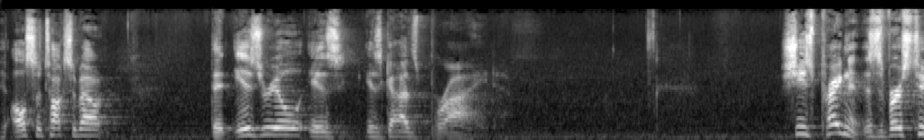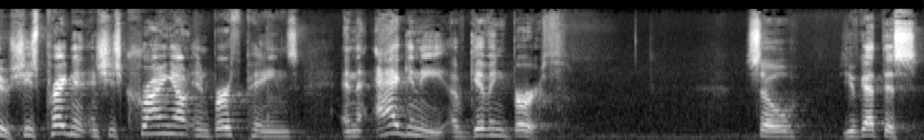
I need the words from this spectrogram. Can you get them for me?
It also talks about that Israel is, is God's bride. She's pregnant. This is verse 2. She's pregnant and she's crying out in birth pains and the agony of giving birth. So you've got this,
